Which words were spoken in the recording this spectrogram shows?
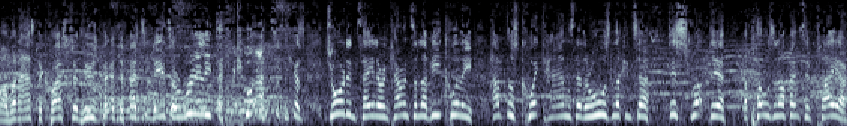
Well, when asked the question, who's better defensively, it's a really difficult answer because Jordan Taylor and Carrington Love equally have those quick hands that are always looking to disrupt the opposing offensive player.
